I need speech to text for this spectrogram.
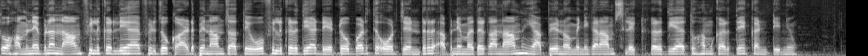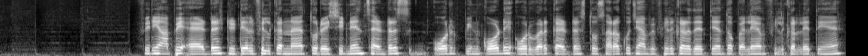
तो हमने अपना नाम फिल कर लिया है, फिर जो कार्ड पे नाम चाहते हैं, वो फिल कर दिया डेट ऑफ़ बर्थ और जेंडर अपने मदर का नाम, यहाँ पे नॉमिनी का नाम सिलेक्ट कर दिया है तो हम करते हैं कंटिन्यू फिर यहाँ पे एड्रेस डिटेल फिल करना है तो रेसिडेंस एड्रेस और पिन कोड और वर्क एड्रेस तो सारा कुछ यहाँ पे फिल कर देते हैं तो पहले हम फिल कर लेते हैं।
